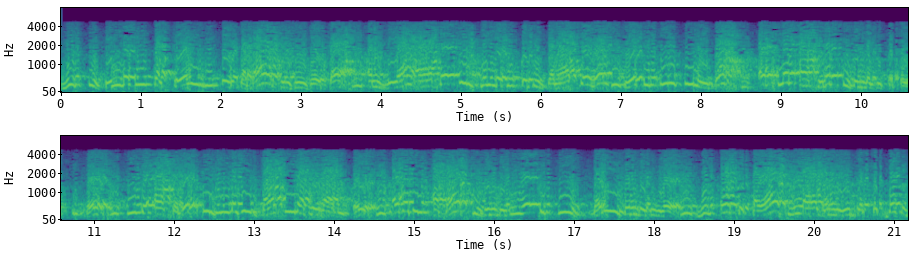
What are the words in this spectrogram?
جس کی زندگی کا کوئی بھی اعتبار نہیں ہوتا۔ انبیاء آتے اس زندگی کو بھی بناتے ہیں، لیکن ان کی نگاہ اپنے آخرت کی زندگی پر ہوتی ہے۔ کیونکہ آخرت کی زندگی باقی رہنے والی ہے اگر ان آباد کی زندگی ہے اس کی بڑی زندگی ہے، جس کا تیار بھی آج ہم نہیں کر سکتے، تو اس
